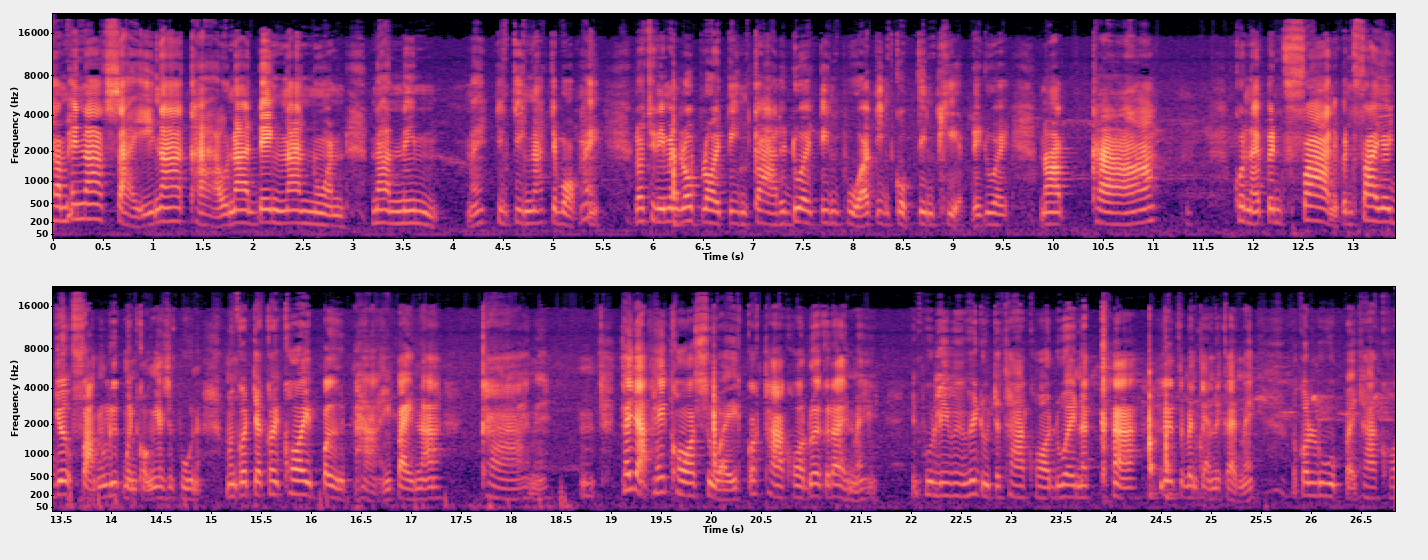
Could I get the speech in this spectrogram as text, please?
ทำให้หน้าใสหน้าขาวหน้าเด้งหน้านวลหน้านิ่มไหมจริง ๆนะจะบอกให้ แล้วทีนี้มันลบรอยตีนกาได้ด้วย ตีนผัว ตีนกบตีนเขียดได้ด้วยนะคะคนไหนเป็นฝ้าเนี่ยเป็นฝ้าเยอะๆฝังลึกเหมือนของยาชมพูนะมันก็จะค่อยๆเปิดหายไปนะค่ะเห็นไหมถ้าอยากให้คอสวยก็ทาคอด้วยก็ได้เห็นไหมยายพูรีวิวให้ดูจะทาคอด้วยนะคะ เลือกจะเป็นแกนเลยกันไหมแล้วก็ลูบไปทาคอ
